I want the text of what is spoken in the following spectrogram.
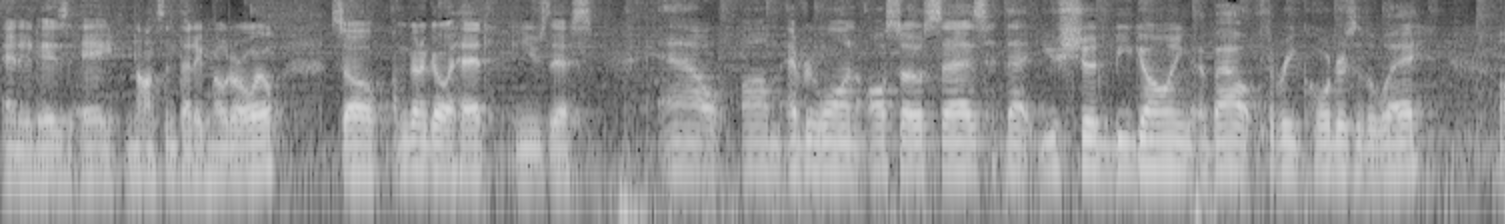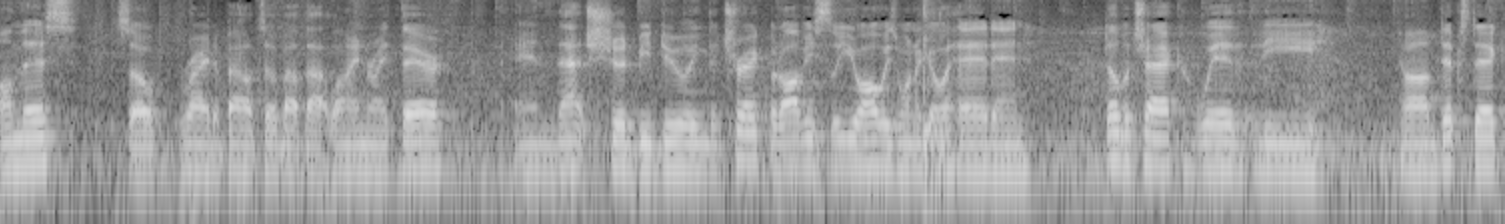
and it is a non-synthetic motor oil. So I'm gonna go ahead and use this. Now, um, everyone also says that you should be going about three quarters of the way on this. So right about to about that line right there. And that should be doing the trick, but obviously you always wanna go ahead and double check with the um, dipstick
